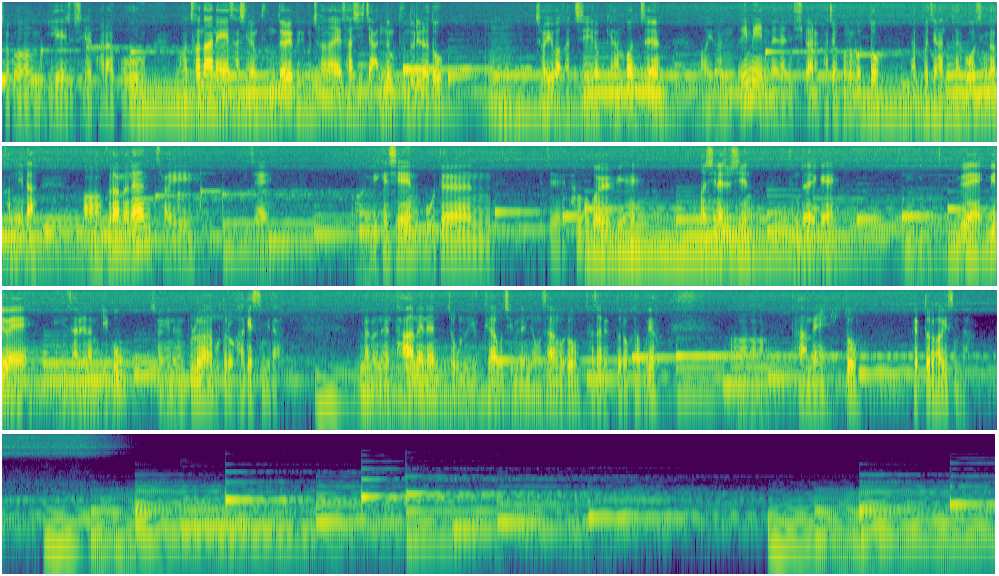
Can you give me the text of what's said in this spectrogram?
조금 이해해 주시길 바라고 어, 천안에 사시는 분들 그리고 천안에 사시지 않는 분들이라도 음, 저희와 같이 이렇게 한 번쯤 어, 이런 의미 있는 시간을 가져보는 것도 나쁘지 않다고 생각합니다. 어, 그러면은 저희 이제 어, 여기 계신 모든 이제 한국을 위해 헌신해주신 분들에게 음, 위로의, 위로의 인사를 남기고 저희는 물러나 보도록 하겠습니다. 그러면은 다음에는 조금 더 유쾌하고 재밌는 영상으로 찾아뵙도록 하고요. 어, 다음에 또 뵙도록 하겠습니다.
